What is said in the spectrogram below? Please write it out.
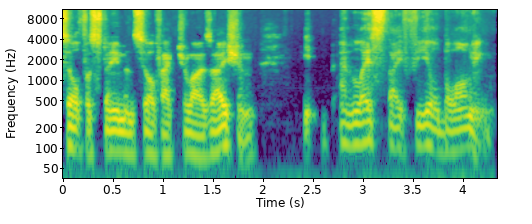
self esteem and self actualization unless they feel belonging.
